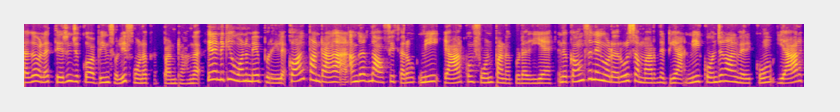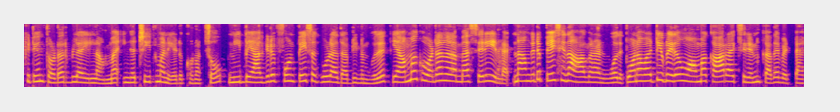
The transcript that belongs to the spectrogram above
தகவலை தெரிஞ்சுக்கோ அப்படின்னு சொல்லி போனை கட் பண்றாங்க. எனக்கு ஒண்ணுமே புரியல. கால் பண்றாங்க. அங்க இருந்த ஆபீசரும் நீ யாருக்கும் ஃபோன் பண்ணக்கூடாது. ஏன்? இந்த கவுன்சிலிங்கோட ரூல்ஸை மறந்துட்டியா? நீ கொஞ்ச நாள் வரைக்கும் யாருக்கிட்டையும் தொடர்புல இல்லாம இங்க ட்ரீட்மெண்ட் எடுக்கணும். சோ நீ இப்ப யார்கிட்ட ஃபோன் பேசக்கூடாது அப்படின்னும் போது என் அம்மாக்கு உடல்நிலைமை சரியில்லை. நான் அவங்ககிட்ட பேசிதான் ஆகணும் போது போன வாட்டி இப்படி ஏதோ உன் அம்மா கார் ஆக்சிடென்ட் கதை விட்டேன்.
